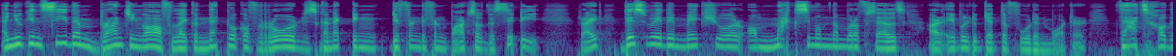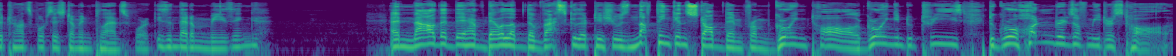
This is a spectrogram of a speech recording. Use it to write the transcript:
And you can see them branching off like a network of roads connecting different different parts of the city, right? This way they make sure a maximum number of cells are able to get the food and water. That's how the transport system in plants work. Isn't that amazing? And now that they have developed the vascular tissues, nothing can stop them from growing tall, growing into trees to grow hundreds of meters tall.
